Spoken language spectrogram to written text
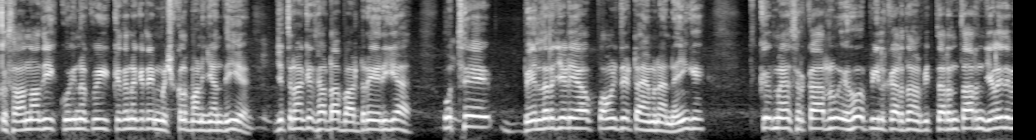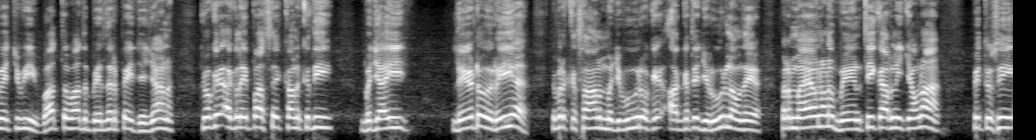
ਕਿਸਾਨਾਂ ਦੀ ਕੋਈ ਨਾ ਕੋਈ ਕਿਤੇ ਨਾ ਕਿਤੇ ਮੁਸ਼ਕਲ ਬਣ ਜਾਂਦੀ ਹੈ। ਜਿਸ ਤਰ੍ਹਾਂ ਕਿ ਸਾਡਾ ਬਾਰਡਰ ਏਰੀਆ ਉੱਥੇ ਬੇਲਰ ਜਿਹੜੇ ਆ ਉਹ ਪਹੁੰਚਦੇ ਟਾਈਮ ਨਾਲ ਨਹੀਂਗੇ ਕਿ ਮੈਂ ਸਰਕਾਰ ਨੂੰ ਇਹੋ ਅਪੀਲ ਕਰਦਾ ਵੀ ਤਰਨਤਾਰਨ ਜ਼ਿਲ੍ਹੇ ਦੇ ਵਿੱਚ ਵੀ ਵੱਧ ਤੋਂ ਵੱਧ ਬੇਲਰ ਭੇਜੇ ਜਾਣ, ਕਿਉਂਕਿ ਅਗਲੇ ਪਾਸੇ ਕਣਕ ਦੀ ਬਜਾਈ ਲੇਟ ਹੋ ਰਹੀ ਹੈ ਤੇ ਫਿਰ ਕਿਸਾਨ ਮਜਬੂਰ ਹੋ ਕੇ ਅੱਗ ਤੇ ਜ਼ਰੂਰ ਲਾਉਂਦੇ ਆ। ਪਰ ਮੈਂ ਉਹਨਾਂ ਨੂੰ ਬੇਨਤੀ ਕਰਨੀ ਚਾਹਣਾ ਵੀ ਤੁਸੀਂ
